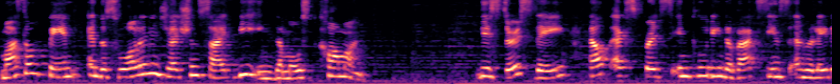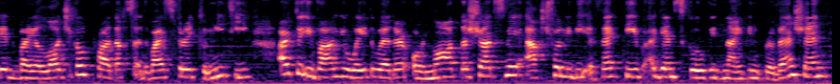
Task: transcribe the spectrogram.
muscle pain, and the swollen injection site being the most common. This Thursday, health experts, including the Vaccines and Related Biological Products Advisory Committee, are to evaluate whether or not the shots may actually be effective against COVID-19 prevention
